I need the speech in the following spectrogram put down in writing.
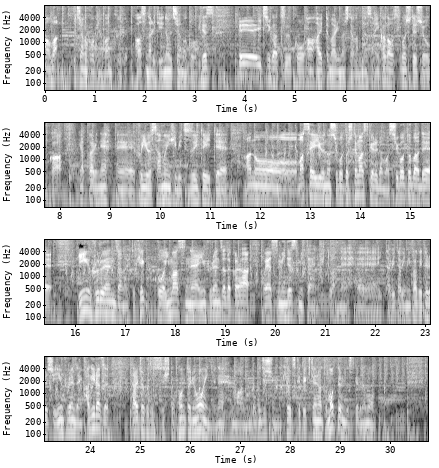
ばんは。内山聖輝のワンクールパーソナリティの内山聖輝です。えー、1月後半入ってまいりましたが皆さんいかがお過ごしでしょうか？やっぱりね、えー、冬寒い日々続いていてあのー、まあ、声優の仕事してますけれども仕事場でインフルエンザの人結構いますね。インフルエンザだからお休みですみたいな人はねたびたび見かけてるしインフルエンザに限らず体調崩す人本当に多いんでね、まあ、僕自身も気をつけていきたいなと思ってるんですけれども。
